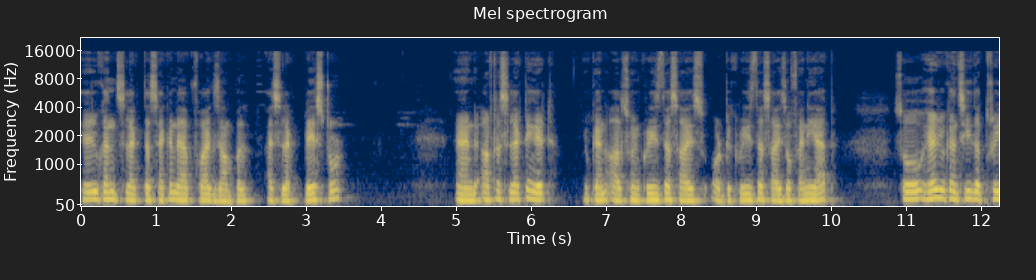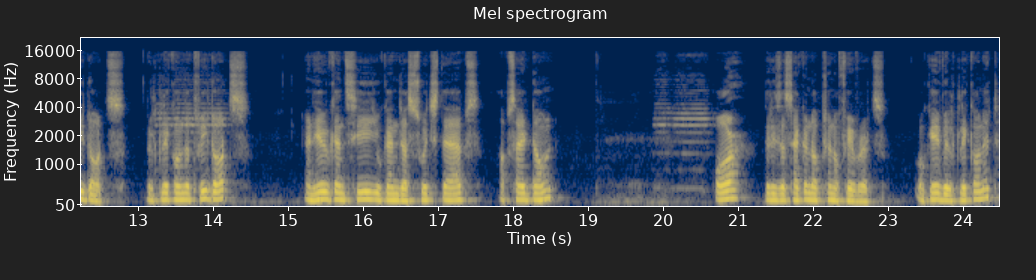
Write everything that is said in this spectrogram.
here you can select the second app. For example I select Play Store and after selecting it you can also increase the size or decrease the size of any app. So here you can see the three dots. We'll click on the three dots and here you can see you can just switch the apps upside down. Or there is a second option of favorites. Okay we'll click on it.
